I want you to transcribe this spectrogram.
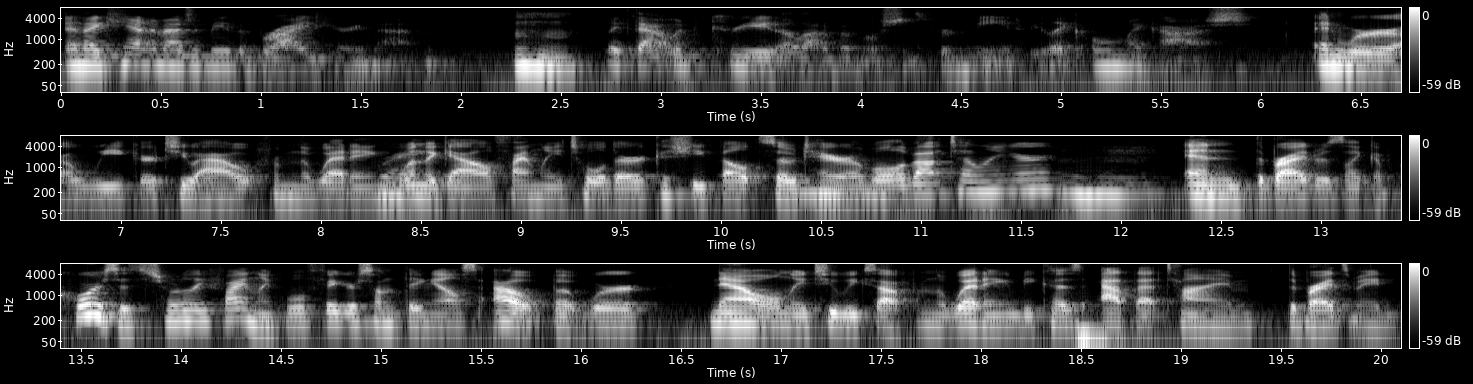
and I can't imagine being the bride hearing that. Mm-hmm. Like that would create a lot of emotions for me to be like, oh my gosh. And we're a week or two out from the wedding when the gal finally told her because she felt so Mhm. terrible about telling her. Mm-hmm. And the bride was like, Of course, it's totally fine. Like, we'll figure something else out. But we're now only two weeks out from the wedding because at that time, the bridesmaid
